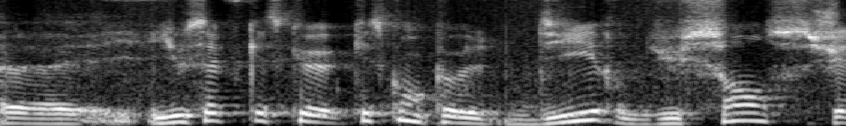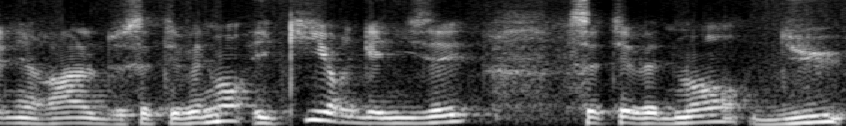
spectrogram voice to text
Euh, Youssef, qu'est-ce qu'on peut dire du sens général de cet événement et qui organisait cet événement du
